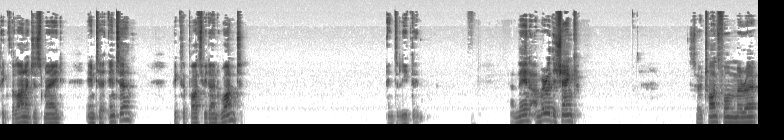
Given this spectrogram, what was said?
Pick the line I just made, enter, enter. Pick the parts we don't want and delete them. And then I mirror the shank. So transform mirror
